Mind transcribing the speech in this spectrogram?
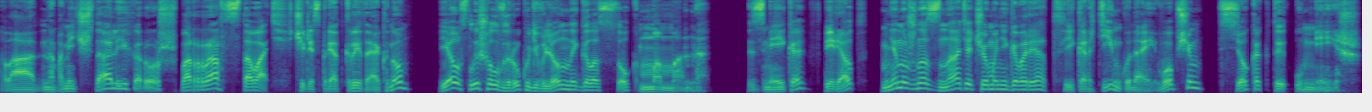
Ладно, помечтали и хорош, пора вставать. Через приоткрытое окно я услышал вдруг удивленный голосок мамана. «Змейка, вперед! Мне нужно знать, о чем они говорят, и картинку дай. В общем, все, как ты умеешь».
